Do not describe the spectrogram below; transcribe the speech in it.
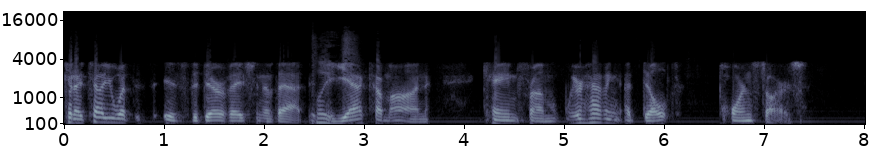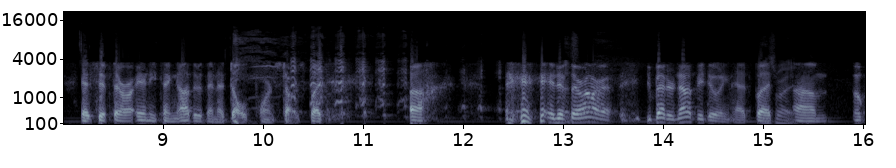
can I tell you what is the derivation of that? The yeah, come on came from we're having adult porn stars. As if there are anything other than adult porn stars. But uh and if there are, you better not be doing that. But right. um but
